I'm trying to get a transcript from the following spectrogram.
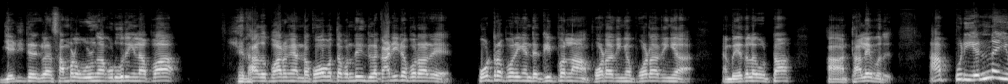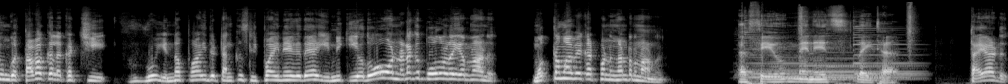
ஆயிடுச்சிங்களா சம்பளம் ஒழுங்கா கொடுக்குறீங்களாப்பா? ஏதாவது பாருங்க அந்த கோபத்தை வந்து இதுல காட்டிட்டு போறாரு. போட்டுற போறீங்க இந்த கிளிப்பெல்லாம் போடாதீங்க போடாதீங்க. நம்ம எதில் விட்டோம்? தலைவர். அப்படி என்ன இவங்க தவக்கல கட்சி? ஐயோ என்னப்பா இது? டங்கு ஸ்லிப் ஆகி நேகுதே. இன்னைக்கு ஏதோ நடக்க போதும் நான். மொத்தமாவே கட் பண்ணுங்கன்ற நான். டயர்டு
